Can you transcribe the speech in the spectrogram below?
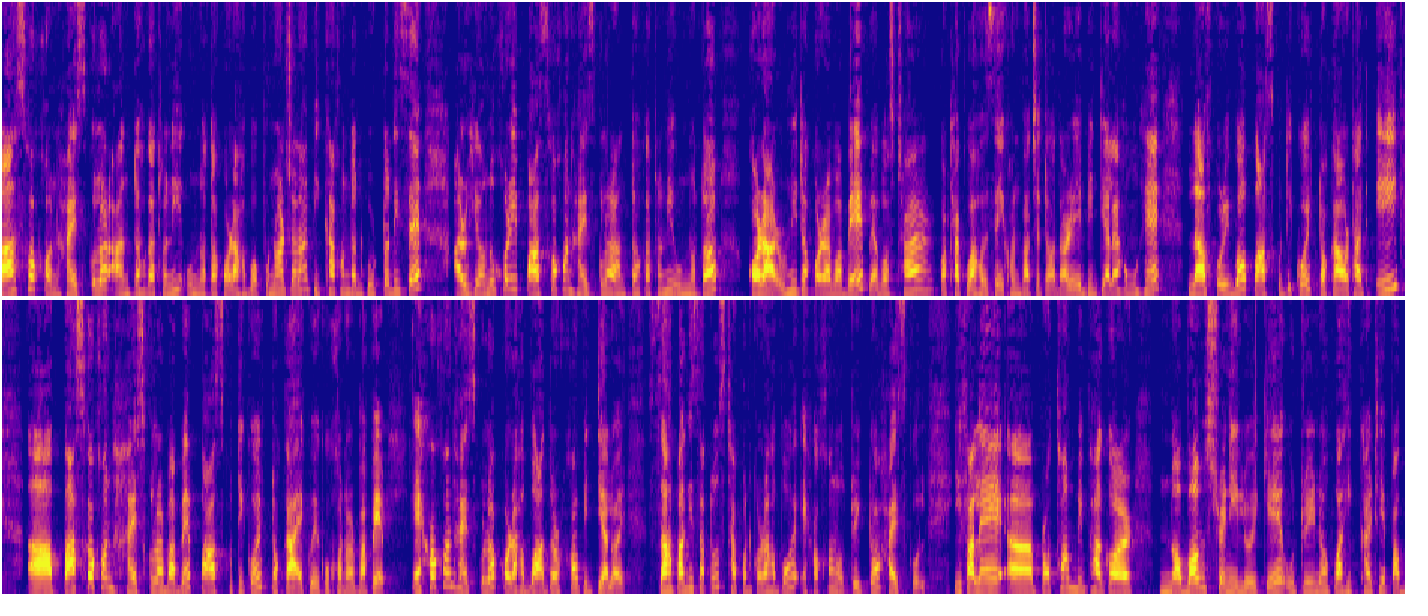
পাঁচশখন হাইস্কুলৰ আন্তঃগাঁথনি উন্নত কৰা হ'ব। পুনৰ জনাম শিক্ষা খণ্ডত গুৰুত্ব দিছে আৰু সেই অনুসৰি পাঁচশখন হাইস্কুলৰ আন্তঃগাঁথনি উন্নত কৰাৰ উন্নীত কৰাৰ বাবে ব্যৱস্থাৰ কথা কোৱা হৈছে এইখন বাজেটত। আৰু এই বিদ্যালয়সমূহে লাভ কৰিব পাঁচ কোটিকৈ টকা। অৰ্থাৎ এই পাঁচশখন হাইস্কুলৰ বাবে পাঁচ কোটিকৈ টকা একো একোখনৰ বাবে। এশখন হাইস্কুলক কৰা হ'ব আদৰ্শ বিদ্যালয়। চাহ বাগিচাটো স্থাপন কৰা হ'ব এশখন অতিৰিক্ত হাইস্কুল। ইফালে প্ৰথম বিভাগৰ নৱম শ্ৰেণীলৈকে উত্তীৰ্ণ হোৱা শিক্ষাৰ্থীয়ে পাব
